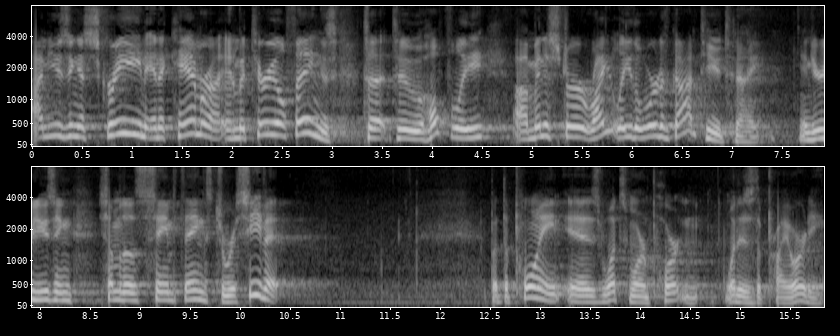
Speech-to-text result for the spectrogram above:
I'm using a screen and a camera and material things to, to hopefully uh, minister rightly the Word of God to you tonight. And you're using some of those same things to receive it. But the point is what's more important? What is the priority?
